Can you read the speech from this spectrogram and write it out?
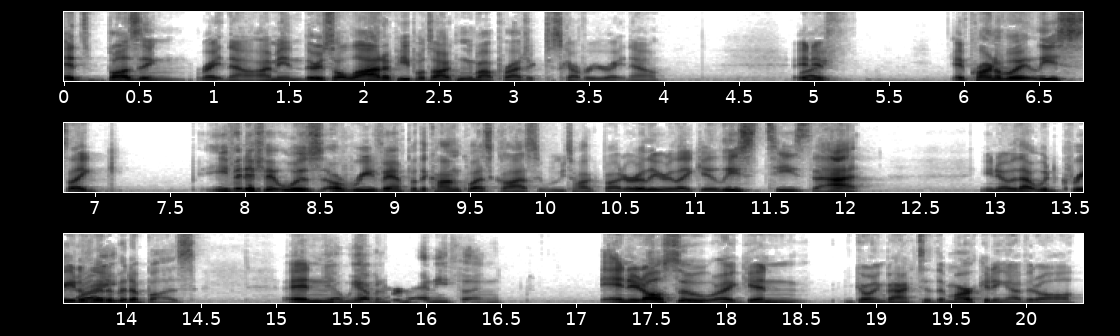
it's buzzing right now. I mean, there's a lot of people talking about Project Discovery right now. And Right. if if Carnival at least like even if it was a revamp of the Conquest Classic we talked about earlier, like at least tease that. You know, that would create a little bit of buzz. And Yeah, we haven't heard anything. and it also again going back to the marketing of it all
